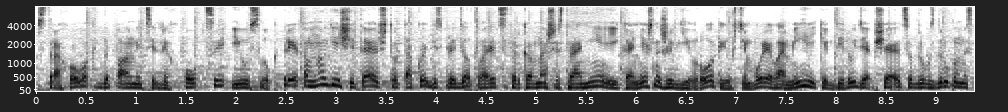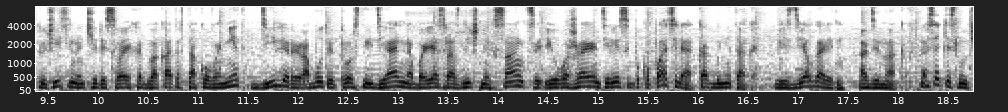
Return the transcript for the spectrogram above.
страховок, дополнительных опций и услуг. При этом многие считают, что такой беспредел творится только в нашей стране и, конечно же, в Европе, уж тем более в Америке, где люди общаются друг с другом исключительно через своих адвокатов, такого нет. Дилеры работают просто идеально, боясь различных санкций и уважая интересы покупателя, как бы не так. Везде алгоритм одинаков. На всякий случай,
